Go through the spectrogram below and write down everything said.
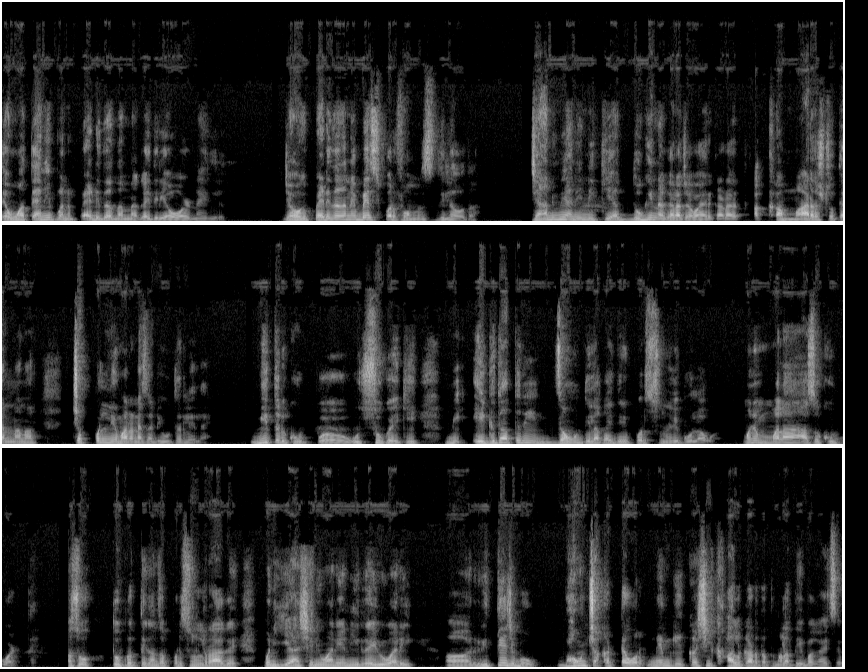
तेव्हा त्यांनी पण पॅडी दादांना काहीतरी अवॉर्ड नाही दिलं. जेव्हा पॅडी दादाने बेस्ट परफॉर्मन्स दिला होता. जान्हवी आणि निकी या दोघी नगराच्या बाहेर काढत. अख्खा महाराष्ट्र त्यांना ना चप्पलने मारण्यासाठी उतरलेला आहे. मी तर खूप उत्सुक आहे की मी एकदा तरी जाऊन तिला काहीतरी पर्सनली बोलावं. म्हणजे मला असं खूप वाटतंय. असो तो प्रत्येकाचा पर्सनल राग आहे. पण या शनिवारी आणि रविवारी रितेश भाऊ भाऊंच्या कट्ट्यावर नेमकी कशी खाल काढतात मला ते बघायचं.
